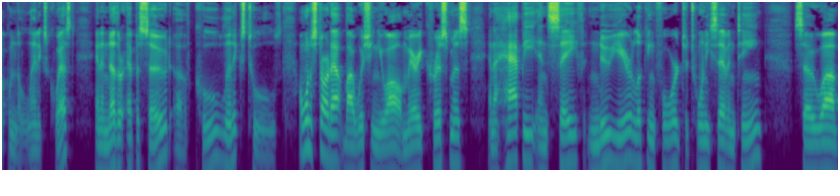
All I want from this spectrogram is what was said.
Welcome to Linux Quest and another episode of Cool Linux Tools. I want to start out by wishing you all Merry Christmas and a happy and safe New Year. Looking forward to 2017. So, uh,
